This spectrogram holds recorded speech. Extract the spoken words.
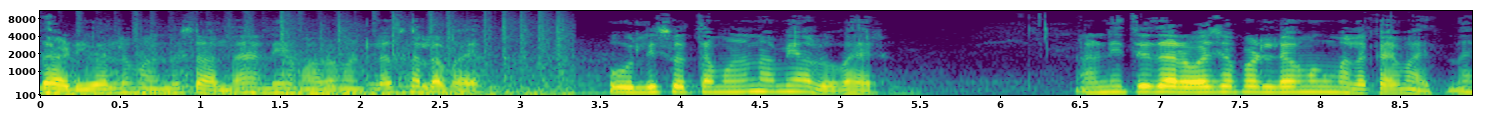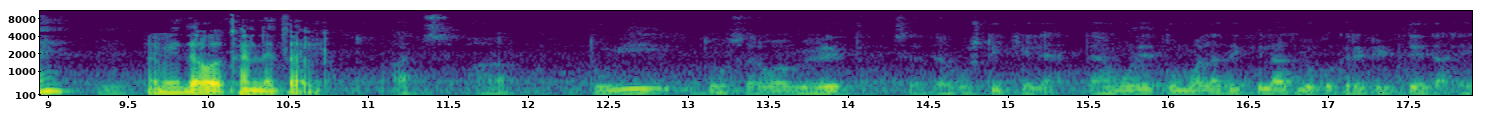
दाढीवाला माणूस आला आणि आम्हाला म्हटलं चला बाहेर. पोलीस होता म्हणून आम्ही आलो बाहेर. आणि ते दरवाजा पडल्यावर मग मला काय माहीत नाही. आम्ही दवाखान्यात आलो. तुम्ही जो सर्व वेळेत सगळ्या गोष्टी केल्या त्यामुळे तुम्हाला देखील आज लोक क्रेडिट देत आहे.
